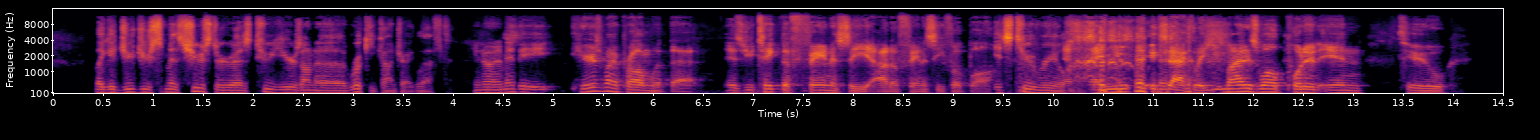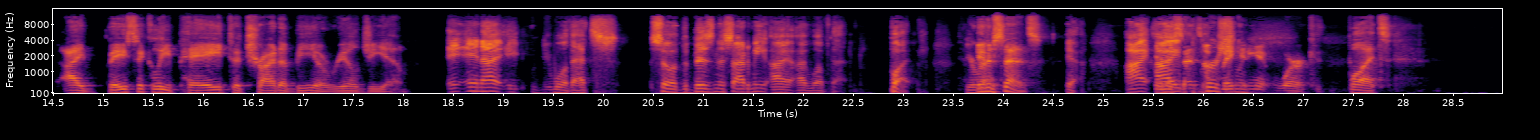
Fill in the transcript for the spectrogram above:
like a Juju Smith Schuster who has two years on a rookie contract left? You know what I mean? See, here's my problem with that: is you take the fantasy out of fantasy football, It's too real. and you exactly you might as well put it in to. I basically pay to try to be a real GM. And I well that's so the business side of me I I love that. But you're in a sense. Yeah. I in I sense of personally making it work, but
